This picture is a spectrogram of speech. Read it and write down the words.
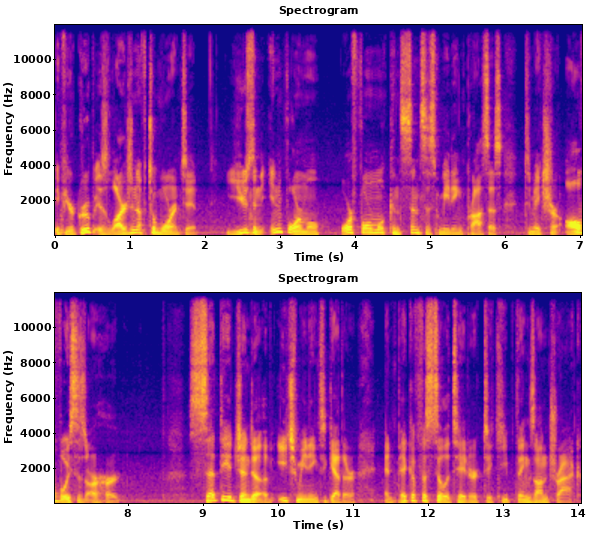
If your group is large enough to warrant it, use an informal or formal consensus meeting process to make sure all voices are heard. Set the agenda of each meeting together and pick a facilitator to keep things on track.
